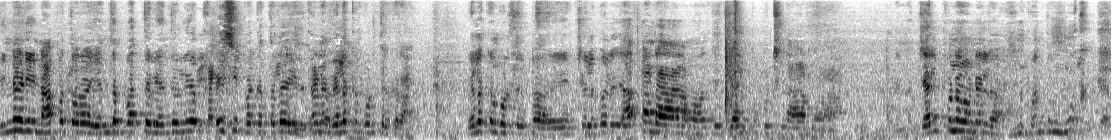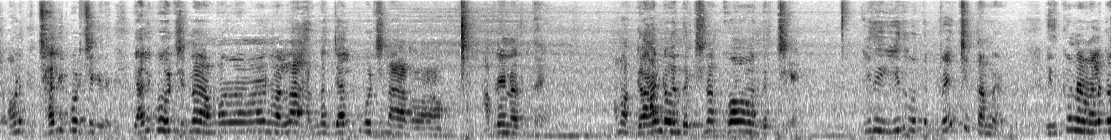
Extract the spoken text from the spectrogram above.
பின்னாடி நாற்பத்தோரா எந்த பத்து எந்தலையோ கடைசி பக்கத்தில் இதுக்கான விளக்கம் கொடுத்துருக்குறான். விளக்கம் கொடுத்துருப்பாரு. சில பேர் ஆண்டாண்டா அவன் வந்து ஜல்ப்பு குடிச்சுன்னு ஆடுறான்? அப்படின்னா. ஜல்ப்புனா ஒன்றும் இல்லை. அவனுக்கு வந்து மூக்கு அவனுக்கு சளி பிடிச்சிக்குது. சளி பிடிச்சுன்னா நல்லா அந்த ஜல்ப்பு பிடிச்சுன்னு ஆடுறான். அப்படின்னு அர்த்தம். ஆமாம் காண்டு வந்துருச்சுன்னா கோவம் வந்துருச்சு. இது இது வந்து பேச்சு தமிழ். இதுக்கும் நான் விளக்க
